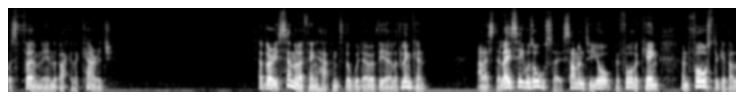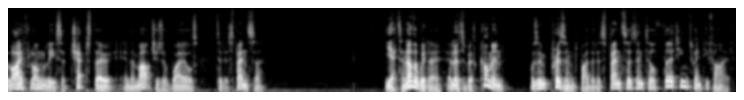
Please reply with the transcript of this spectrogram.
was firmly in the back of the carriage. A very similar thing happened to the widow of the Earl of Lincoln, Alice de Lacy was also summoned to York before the king and forced to give a lifelong lease of Chepstow in the Marches of Wales to Despenser. Yet another widow, Elizabeth Comyn, was imprisoned by the Despensers until 1325,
